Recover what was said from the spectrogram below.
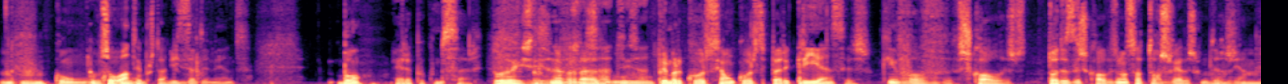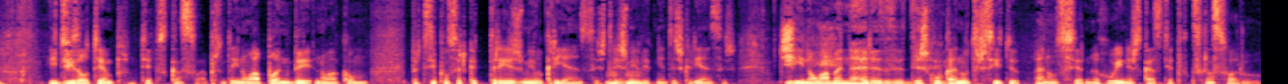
Uhum. Com, Começou com... ontem, portanto. Exatamente. Bom, era para começar. Pois, exato, Na verdade, exato, exato. o primeiro curso é um curso para crianças, que envolve escolas todas as escolas, não só Torres Vedras como da região. E devido ao tempo, teve-se cancelar. Portanto, aí não há plano B, não há como. Participam cerca de 3 mil crianças, 3.500 uhum. crianças, e não há maneira de, de as colocar noutro sítio a não ser na rua. E neste caso teve que se cancelar o,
